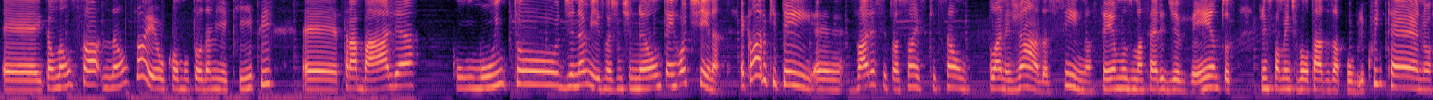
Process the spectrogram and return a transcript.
É, então não só, não só eu, como toda a minha equipe, é, trabalha com muito dinamismo. A gente não tem rotina. É claro que tem é, várias situações que são planejadas, sim, nós temos uma série de eventos, principalmente voltados a público interno,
